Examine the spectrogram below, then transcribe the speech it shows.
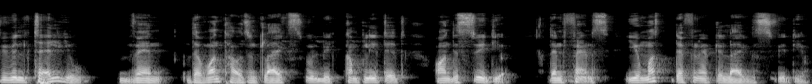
we will tell you when the 1000 likes will be completed on this video. Then friends, you must definitely like this video.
